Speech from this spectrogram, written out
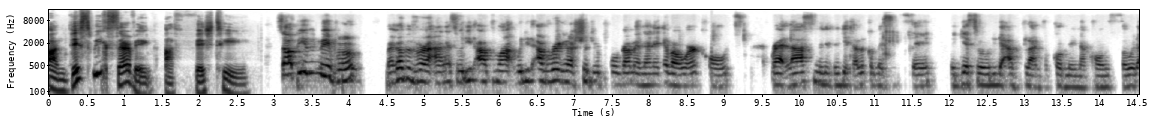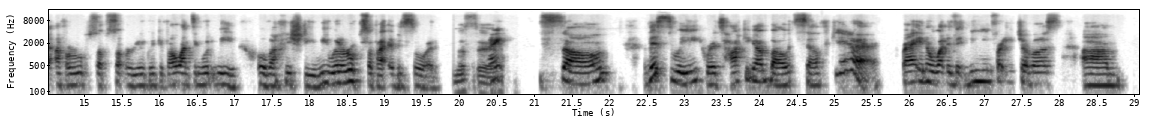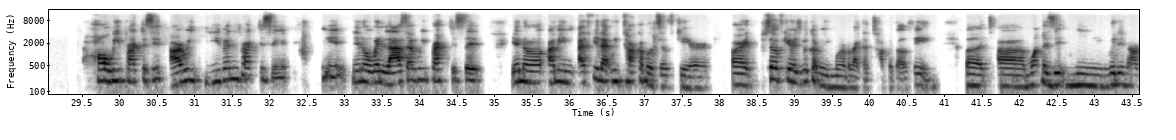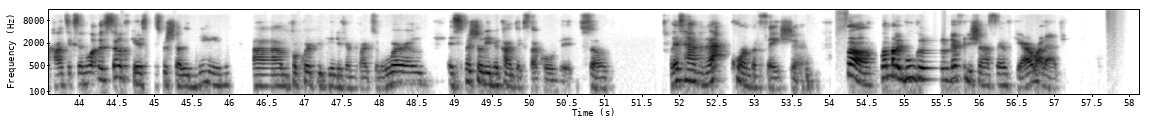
on this week's serving of fish tea. So people, people, I gotta be very honest. We did have we did have a regular schedule program and then it never worked out. Right, last minute we get a little message say the guess what we did have plan for covering account. So we have to rope up something real quick. If I want to would we over fish tea, we will rope up an episode. Listen. Right? So this week we're talking about self-care, right? You know, what does it mean for each of us? Um, how we practice it. Are we even practicing it? You know, when last have we practiced it? You know, I mean, I feel like we talk about self-care, or self-care is becoming more of like a topical thing. But um, what does it mean within our context, and what does self-care especially mean um, for queer people in different parts of the world, especially in the context of COVID? So let's have that conversation. So, what about the Google definition of self-care? What have you?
